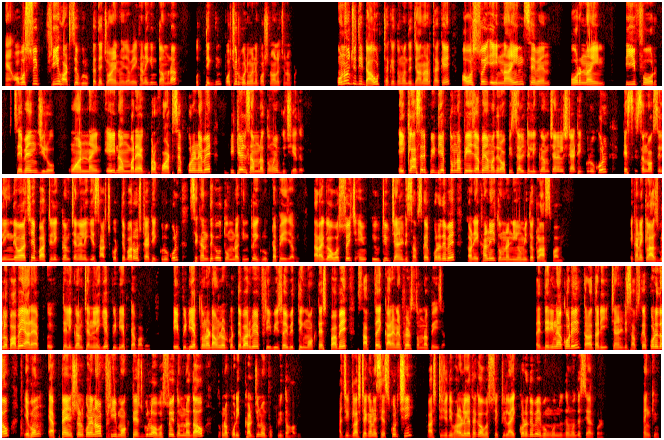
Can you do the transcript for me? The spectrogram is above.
হ্যাঁ অবশ্যই ফ্রি হোয়াটসঅ্যাপ গ্রুপটাতে জয়েন হয়ে যাবে। এখানে কিন্তু আমরা প্রত্যেকদিন প্রচুর পরিমাণে প্রশ্ন আলোচনা করি। কোনো যদি ডাউট থাকে, তোমাদের জানার থাকে, অবশ্যই এই nine seven four nine three four seven zero one nine এই নাম্বারে একবার হোয়াটসঅ্যাপ করে নেবে ডিটেলস আমরা তোমায় বুঝিয়ে দেব। এই ক্লাসের পিডিএফ তোমরা পেয়ে যাবে আমাদের official Telegram channel static Gurukul description বক্সে লিঙ্ক দেওয়া আছে বা টেলিগ্রাম চ্যানেলে গিয়ে সার্চ করতে পারো স্ট্যাটিক গুরুকুল সেখান থেকেও তোমরা কিন্তু এই গ্রুপটা পেয়ে যাবে। তার আগে অবশ্যই ইউটিউব চ্যানেলটি সাবস্ক্রাইব করে দেবে, কারণ এখানেই তোমরা নিয়মিত ক্লাস পাবে। এখানে ক্লাসগুলো পাবে আর অ্যাপ টেলিগ্রাম চ্যানেলে গিয়ে পিডিএফটা পাবে। ফ্রি পিডিএফ তোমরা ডাউনলোড করতে পারবে ফ্রি বিষয়ভিত্তিক মক টেস্ট পাবে, সাপ্তাহিক কারেন্ট অ্যাফেয়ার্স তোমরা পেয়ে যাবে। তাই দেরি না করে তাড়াতাড়ি চ্যানেলটি সাবস্ক্রাইব করে দাও এবং অ্যাপটা ইনস্টল করে নাও। ফ্রি মক টেস্টগুলো অবশ্যই তোমরা দাও, তোমরা পরীক্ষার জন্য উপকৃত হবে। আজকে ক্লাসটা এখানে শেষ করছি। ক্লাসটি যদি ভালো লেগে থাকে অবশ্যই একটি লাইক করে দেবে এবং বন্ধুদের মধ্যে শেয়ার করে দেবে। Thank you.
